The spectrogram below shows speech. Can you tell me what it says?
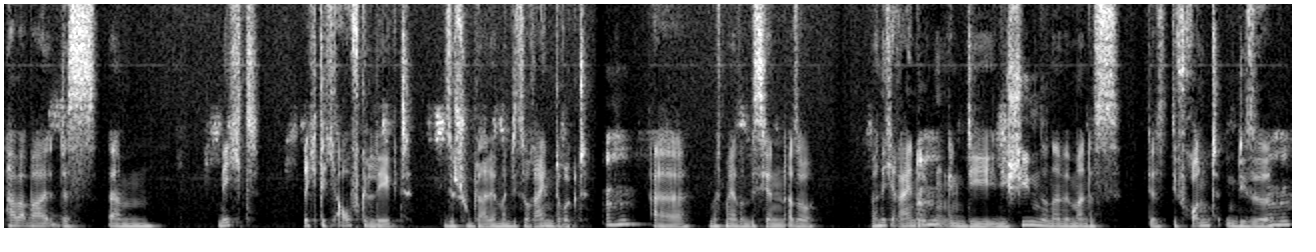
Habe aber das ähm, nicht richtig aufgelegt, diese Schublade, wenn man die so reindrückt. Mhm. Äh, die muss man ja so ein bisschen, also noch nicht reindrücken mhm. in, die, in die Schienen, sondern wenn man das, das die Front in diese mhm.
